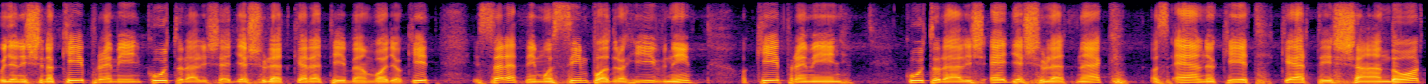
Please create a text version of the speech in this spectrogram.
ugyanis én a Képremény Kulturális Egyesület keretében vagyok itt, és szeretném most színpadra hívni a Képremény Kulturális Egyesületnek az elnökét, Kertés Sándort,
